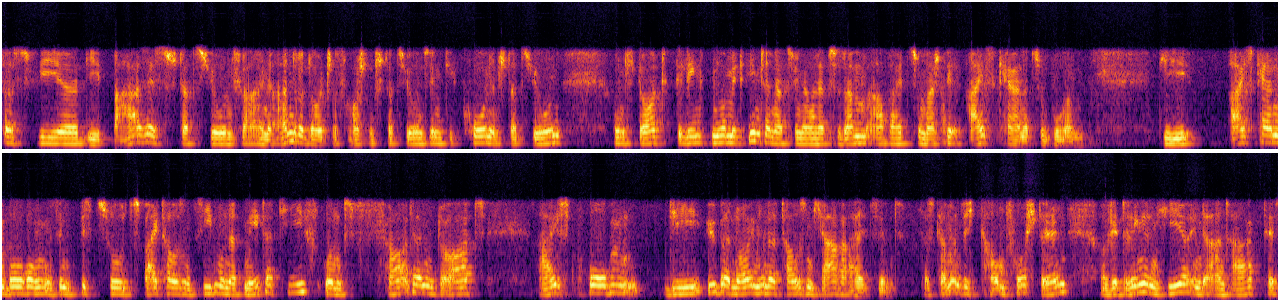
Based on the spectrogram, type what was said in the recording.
dass wir die Basisstation für eine andere deutsche Forschungsstation sind, die Kohnenstation. Und dort gelingt nur mit internationaler Zusammenarbeit zum Beispiel Eiskerne zu bohren. Die Eiskernbohrungen sind bis zu 2700 Meter tief und fördern dort Eisproben, die über 900.000 Jahre alt sind. Das kann man sich kaum vorstellen. Aber wir dringen hier in der Antarktis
